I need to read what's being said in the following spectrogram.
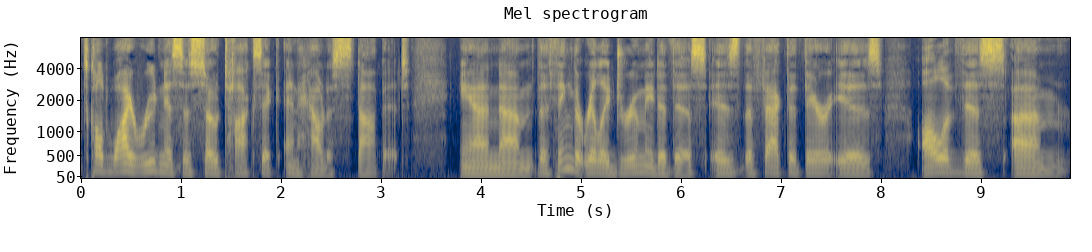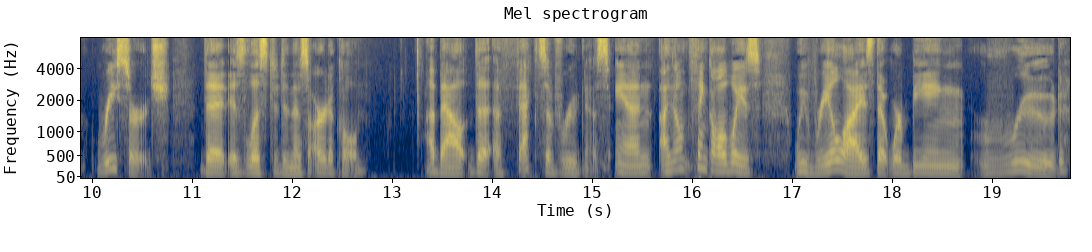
it's called Why Rudeness is So Toxic and How to Stop It. And um, the thing that really drew me to this is the fact that there is all of this um, research that is listed in this article about the effects of rudeness. And I don't think always we realize that we're being rude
